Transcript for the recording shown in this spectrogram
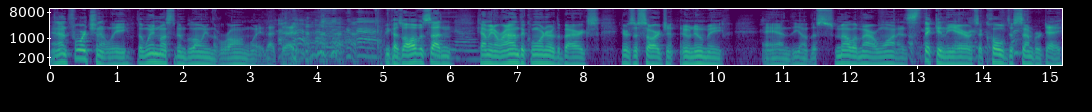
And unfortunately, the wind must have been blowing the wrong way that day. because all of a sudden, oh, coming around the corner of the barracks, here's a sergeant who knew me, and you know the smell of marijuana is thick in the air. It's a cold December day,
